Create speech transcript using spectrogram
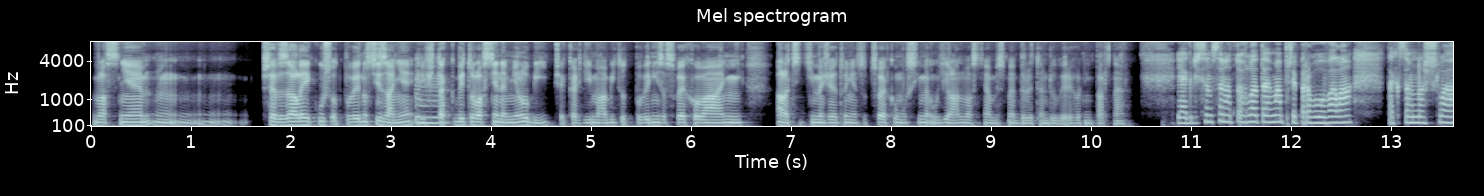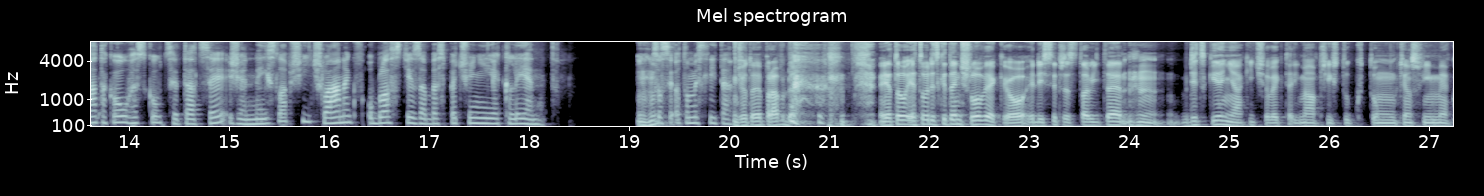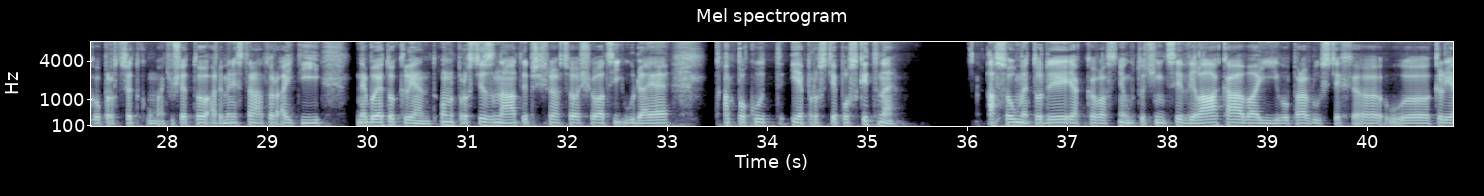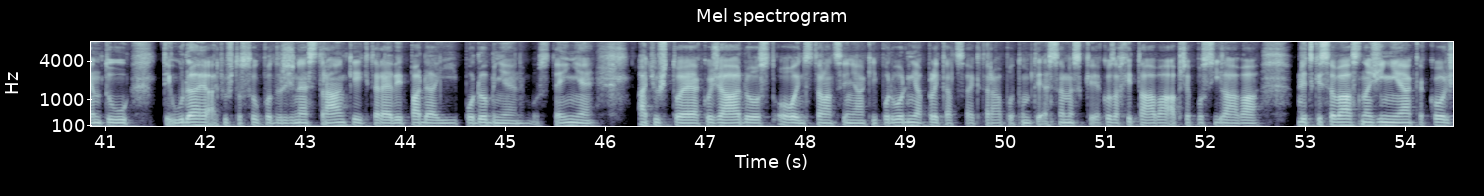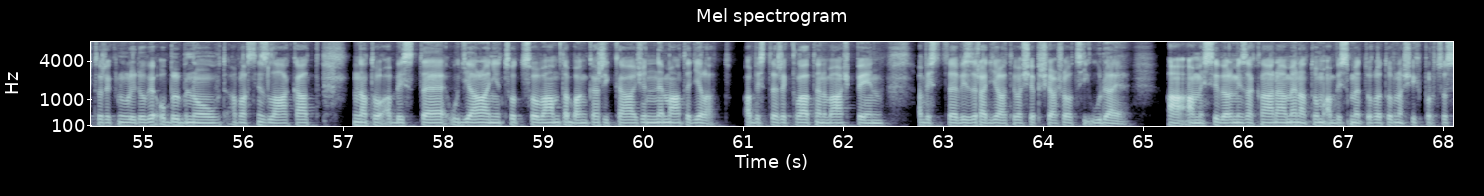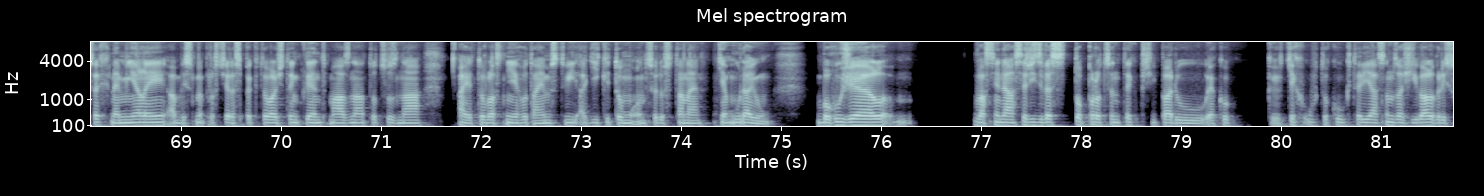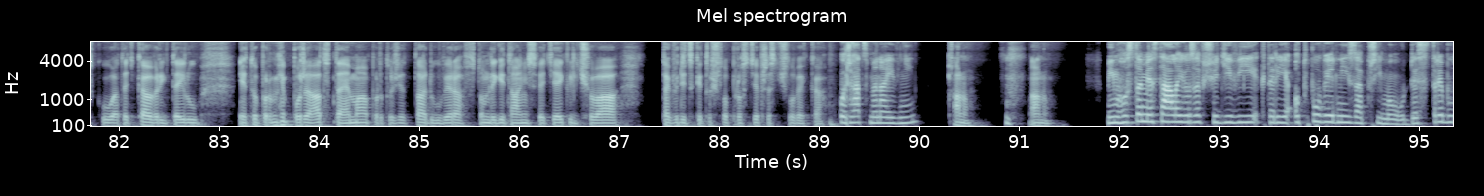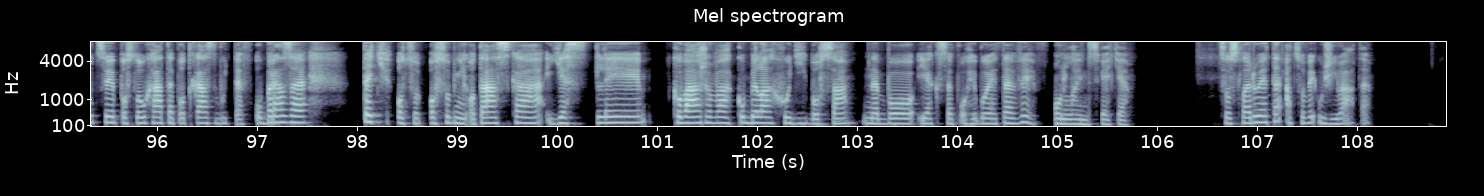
vlastně mm, převzali kus odpovědnosti za ně, mm-hmm. když mhm. tak by to vlastně nemělo být, že každý má být odpovědný za své chování, ale cítíme, že je to něco, co jako musíme udělat, vlastně, aby jsme byli ten důvěryhodný partner. Já když jsem se na tohle téma připravovala, tak jsem našla takovou hezkou citaci, že nejslabší článek v oblasti zabezpečení je klient. Mm-hmm. Co si o to myslíte? Že to je pravda. je, to, je to vždycky ten člověk, jo. I když si představíte, vždycky je nějaký člověk, který má přístup k tomu, těm svým jako prostředkům, ať už je to administrátor IT, nebo je to klient. On prostě zná ty přihlašovací údaje a pokud je prostě poskytne, a jsou metody, jak vlastně útočníci vylákávají opravdu z těch uh, klientů ty údaje, ať už to jsou podvržené stránky, které vypadají podobně nebo stejně, ať už to je jako žádost o instalaci nějaký podvodní aplikace, která potom ty SMSky jako zachytává a přeposílává. Vždycky se vás snaží nějak, jako, když to řeknu lidově, oblbnout a vlastně zlákat na to, abyste udělala něco, co vám ta banka říká, že nemáte dělat. Abyste řekla ten váš PIN, abyste vyzradila ty vaše přihlašovací údaje. A, a my si velmi zakládáme na tom, aby jsme tohleto v našich procesech neměli, aby jsme prostě respektovali, že ten klient má znát to, co zná a je to vlastně jeho tajemství a díky tomu on se dostane k těm údajům. Bohužel vlastně dá se říct ve 100% případů jako těch útoků, který já jsem zažíval v risku a teďka v retailu je to pro mě pořád téma, protože ta důvěra v tom digitálním světě je klíčová, tak vždycky to šlo prostě přes člověka. Pořád jsme naivní? Ano, ano. Mým hostem je stále Josef Šedivý, který je odpovědný za přímou distribuci. Posloucháte podcast Buďte v obraze. Teď osobní otázka, jestli Kovářová kobila chodí bosa, nebo jak se pohybujete vy v online světě? Co sledujete a co využíváte?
